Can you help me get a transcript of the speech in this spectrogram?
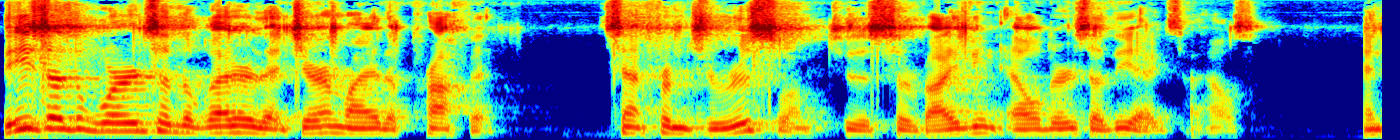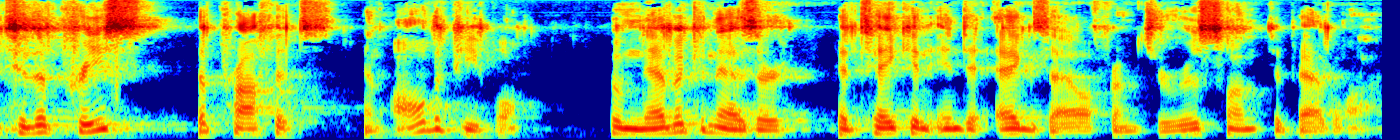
These are the words of the letter that Jeremiah the prophet sent from Jerusalem to the surviving elders of the exiles, and to the priests, the prophets, and all the people whom Nebuchadnezzar had taken into exile from Jerusalem to Babylon.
